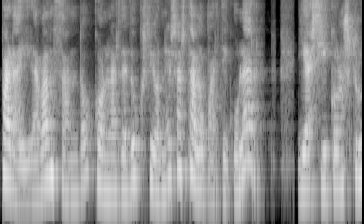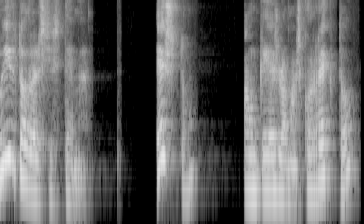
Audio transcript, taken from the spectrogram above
para ir avanzando con las deducciones hasta lo particular y así construir todo el sistema. Esto, aunque es lo más correcto,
